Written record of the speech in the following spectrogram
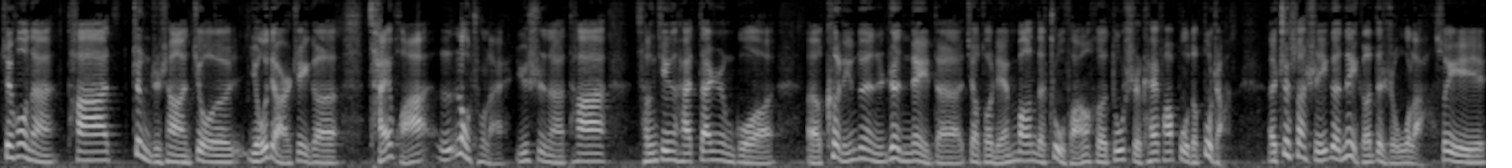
最后呢，他政治上就有点这个才华露出来，于是呢，他曾经还担任过。呃，克林顿任内的叫做联邦的住房和都市开发部的部长，呃，这算是一个内阁的职务了，所以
